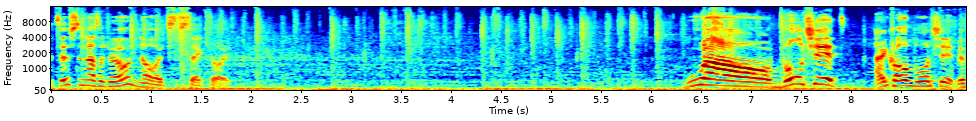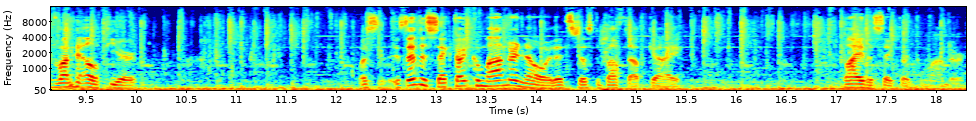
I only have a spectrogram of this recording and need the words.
Is this another drone? No, it's a sectoid. Wow! Bullshit! I call bullshit with one health here. Is that the sectoid commander? No, that's just a buffed up guy. By the sectoid commander.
